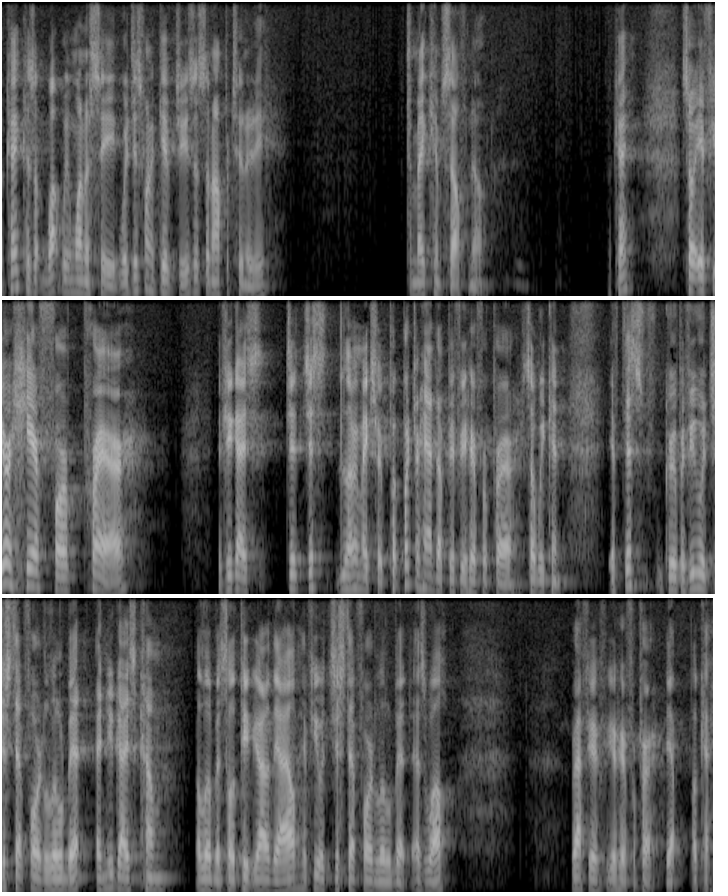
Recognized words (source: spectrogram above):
Okay? Because what we want to see, we just want to give Jesus an opportunity to make Himself known. Okay? So if you're here for prayer, if you guys just, let me make sure, put, put your hand up if you're here for prayer so we can if this group, if you would just step forward a little bit, and you guys come a little bit, so the people out of the aisle, if you would just step forward a little bit as well. Raph, you're, you're here for prayer. Yep, okay.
